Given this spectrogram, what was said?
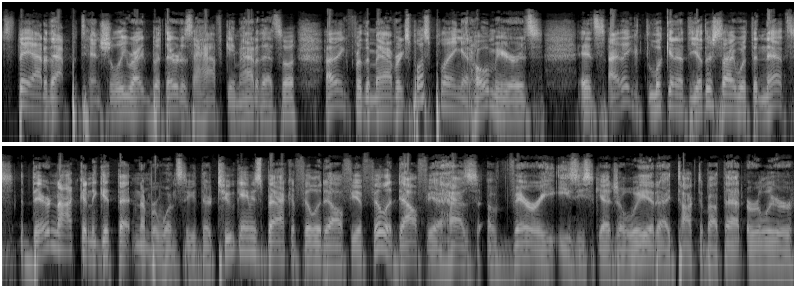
stay out of that potentially, right? But they're just a half game out of that. So I think for the Mavericks, plus playing at home here, it's it's I think looking at the other side with the Nets, they're not going to get that number one seed. They're two games back of Philadelphia. Philadelphia has a very easy schedule. We had I talked about that earlier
